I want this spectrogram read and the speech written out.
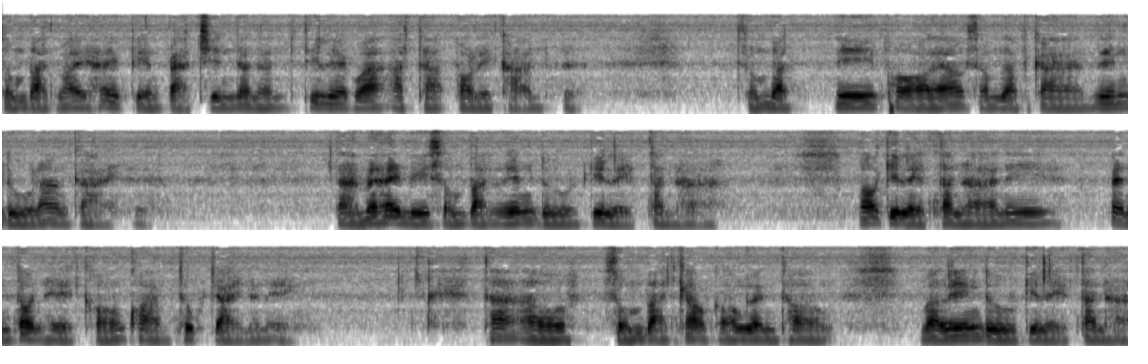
สมบัติไว้ให้เพียงแปดชิ้นเท่านั้นที่เรียกว่าอัฏฐบริขาร สมบัตินี้พอแล้วสำหรับการเลี้ยงดูร่างกาย แต่ไม่ให้มีสมบัติเลี้ยงดูกิเลสตัณหา เพราะกิเลสตัณหานี้เป็นต้นเหตุของความทุกข์ใจนั่นเอง ถ้าเอาสมบัติเข้าของเงินทอง มาเลี้ยงดูกิเลสตัณหา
